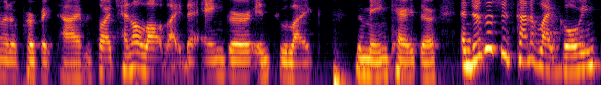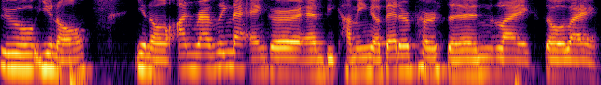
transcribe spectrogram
came at a perfect time. So I channel a lot like the anger into like the main character. And just as she's kind of like going through, you know, you know, unraveling that anger and becoming a better person. Like, so like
